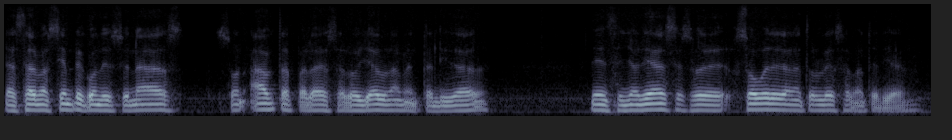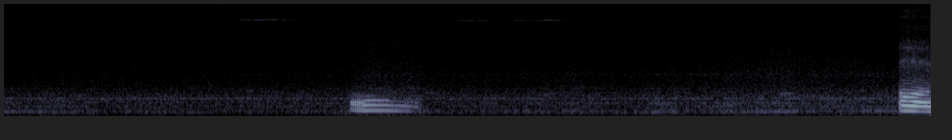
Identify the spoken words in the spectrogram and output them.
Las almas siempre condicionadas son aptas para desarrollar una mentalidad de enseñorearse sobre, sobre la naturaleza material. Mm. Eh,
